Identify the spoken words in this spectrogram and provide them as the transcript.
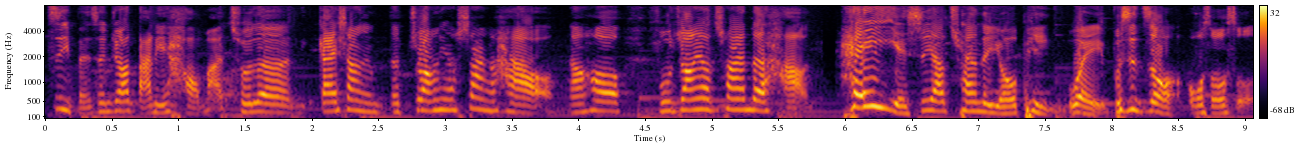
自己本身就要打理好嘛。除了你该上的妆要上好，然后服装要穿的好，黑也是要穿的有品味，不是这种哦索索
